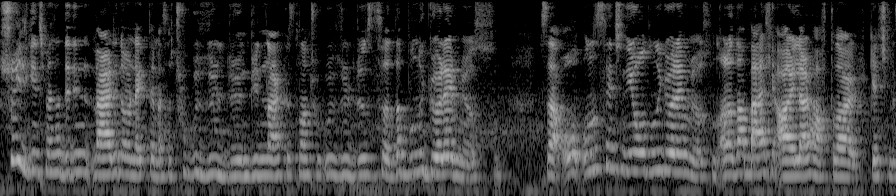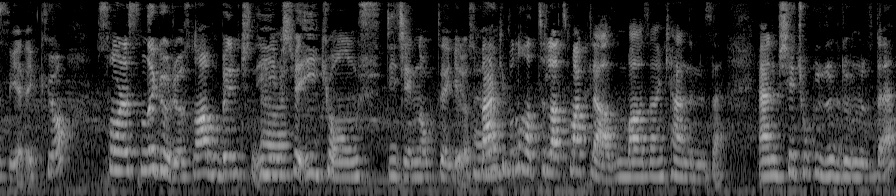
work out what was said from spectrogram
şu ilginç mesela dediğin verdiğin örnekte mesela çok üzüldüğün, birinin arkasından çok üzüldüğün sırada bunu göremiyorsun. Mesela o, onun senin için iyi olduğunu göremiyorsun. Aradan belki aylar, haftalar geçmesi gerekiyor. Sonrasında görüyorsun. Aa bu benim için iyiymiş Evet. ve iyi ki olmuş diyeceğin noktaya geliyorsun. Evet. Belki bunu hatırlatmak lazım bazen kendimize. Yani bir şey çok üzüldüğümüzde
